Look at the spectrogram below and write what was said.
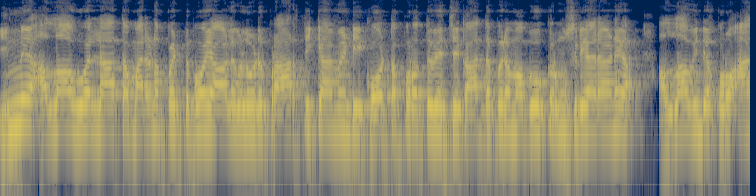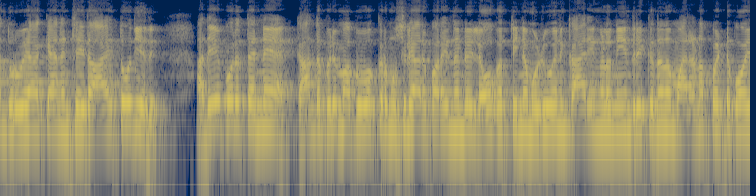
ഇന്ന് അള്ളാഹു അല്ലാത്ത മരണപ്പെട്ടു പോയ ആളുകളോട് പ്രാർത്ഥിക്കാൻ വേണ്ടി കോട്ടപ്പുറത്ത് വെച്ച് കാന്തപുരം അബൂക്കർ മുസ്ലിയാരാണ് അള്ളാഹുവിന്റെ ഖുർആൻ ദുർവ്യാഖ്യാനം ചെയ്ത് ആയത്തോതിയത്. അതേപോലെ തന്നെ കാന്തപുരം അബൂബക്കർ മുസ്ലിയാർ പറയുന്നുണ്ട് ലോകത്തിന്റെ മുഴുവൻ കാര്യങ്ങൾ നിയന്ത്രിക്കുന്നത് മരണപ്പെട്ടു പോയ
